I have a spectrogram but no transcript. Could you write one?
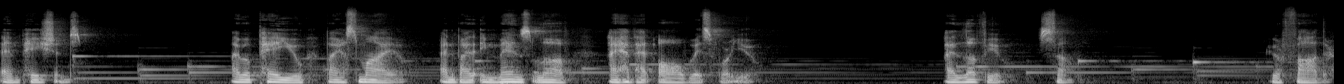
and patience. I will pay you by a smile and by the immense love I have had always for you. I love you, son. Your father.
